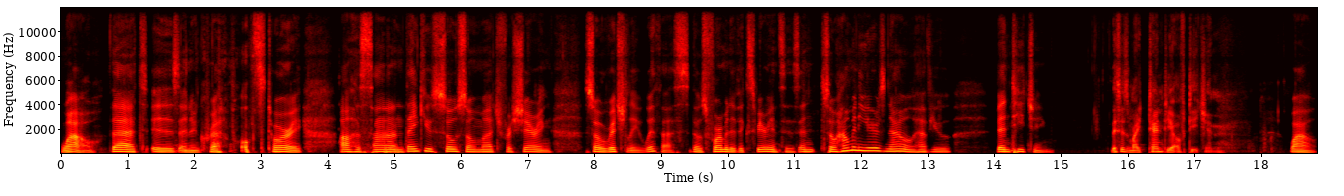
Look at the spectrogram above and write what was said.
Wow, that is an incredible story. Al Hassan, thank you so, so much for sharing so richly with us those formative experiences. And so, how many years now have you been teaching? This is my 10th year of teaching. Wow.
